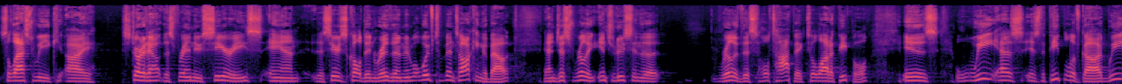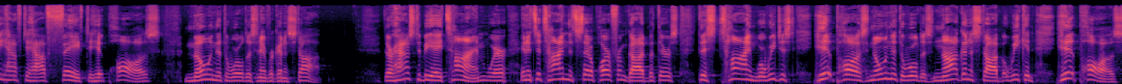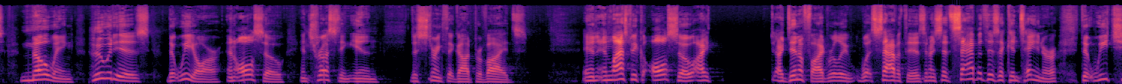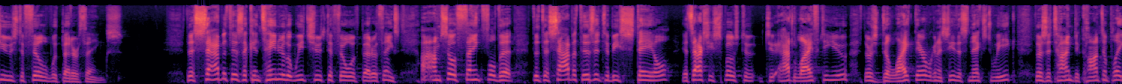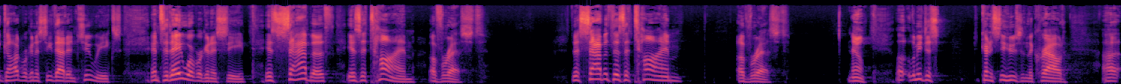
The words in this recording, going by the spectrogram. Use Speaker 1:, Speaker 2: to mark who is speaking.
Speaker 1: So last week, I started out this brand new series, and the series is called In Rhythm. And what we've been talking about, and just really introducing the really this whole topic to a lot of people, is we as as the people of God, we have to have faith to hit pause, knowing that the world is never going to stop there has to be a time where, and it's a time that's set apart from God, but there's this time where we just hit pause, knowing that the world is not going to stop, but we can hit pause, knowing who it is that we are, and also in trusting in the strength that God provides. And, and last week also, I identified really what Sabbath is, and I said Sabbath is a container that we choose to fill with better things. The Sabbath is a container that we choose to fill with better things. I'm so thankful that, that the Sabbath isn't to be stale. It's actually supposed to, to add life to you. There's delight there. We're going to see this next week. There's a time to contemplate God. We're going to see that in two weeks. And today, what we're going to see is Sabbath is a time of rest. The Sabbath is a time of rest. Now, let me just kind of see who's in the crowd. Uh,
